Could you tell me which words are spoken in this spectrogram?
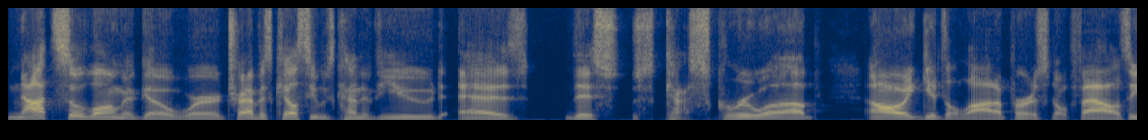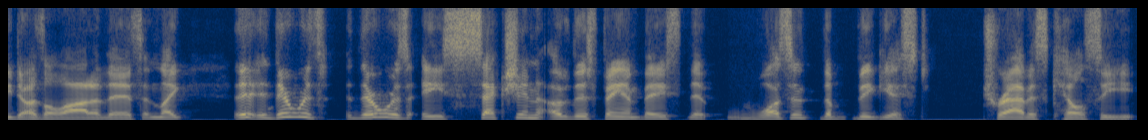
not so long ago where Travis Kelce was kind of viewed as this kind of screw up. Oh, he gets a lot of personal fouls. He does a lot of this. And like, th- there was there was a section of this fan base that wasn't the biggest Travis Kelce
